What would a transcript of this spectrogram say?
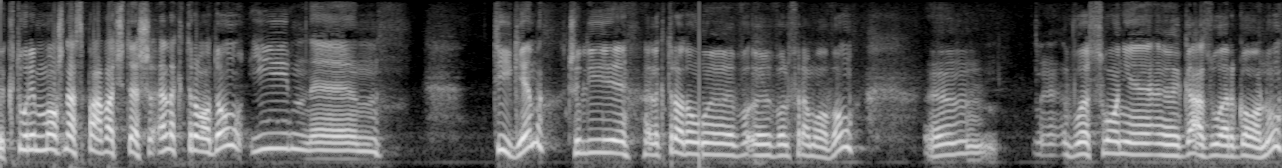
e, którym można spawać też elektrodą i em, tigiem, czyli elektrodą e, wo- e, wolframową w osłonie e, gazu argonu.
